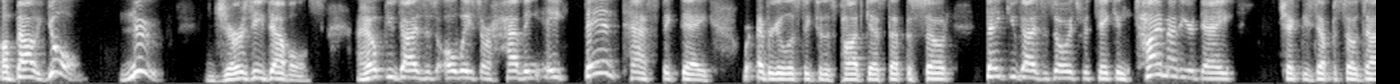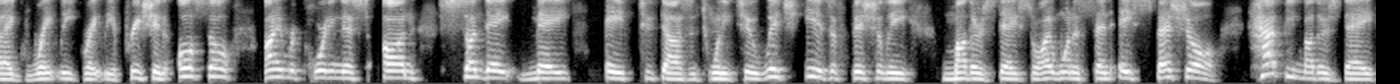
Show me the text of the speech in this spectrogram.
about your New Jersey Devils. I hope you guys, as always, are having a fantastic day wherever you're listening to this podcast episode. Thank you guys, as always, for taking time out of your day. Check these episodes out. I greatly, greatly appreciate it. Also, I'm recording this on Sunday, May 8th, 2022, which is officially Mother's Day. So I want to send a special happy Mother's Day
